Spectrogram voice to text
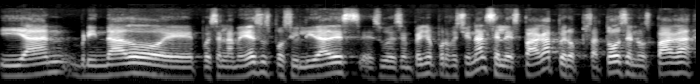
y han brindado, eh, pues en la medida de sus posibilidades, eh, su desempeño profesional. Se les paga, pero pues a todos se nos paga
